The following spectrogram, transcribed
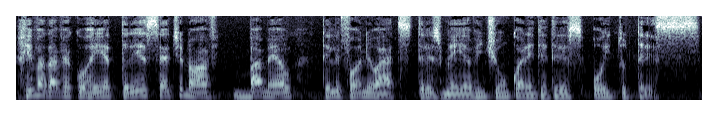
Rivadavia Correia 379, Bamelo, telefone WhatsApp 3621 4383.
